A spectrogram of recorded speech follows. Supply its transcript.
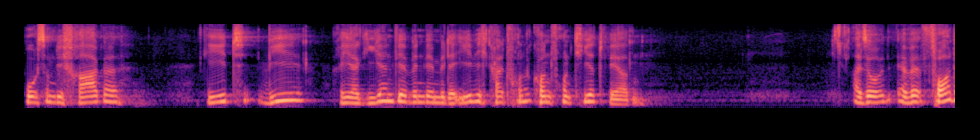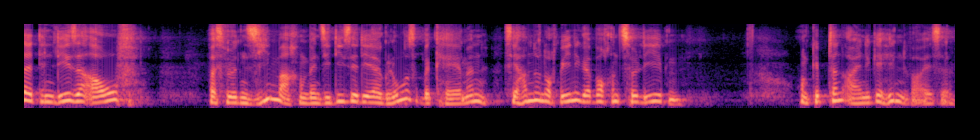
wo es um die Frage geht, wie reagieren wir, wenn wir mit der Ewigkeit konfrontiert werden? Also er fordert den Leser auf, was würden Sie machen, wenn Sie diese Diagnose bekämen? Sie haben nur noch wenige Wochen zu leben und gibt dann einige Hinweise.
